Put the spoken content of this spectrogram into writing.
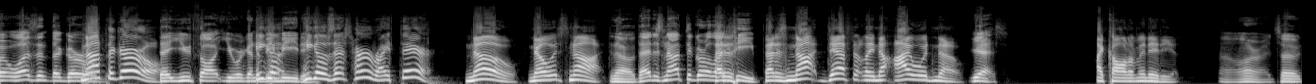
it wasn't the girl. Not the girl. That you thought you were going to be go, meeting. He goes, that's her right there. No, no, it's not. No, that is not the girl that I is, peep. That is not, definitely not. I would know. Yes. I called him an idiot. Oh, all right. So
